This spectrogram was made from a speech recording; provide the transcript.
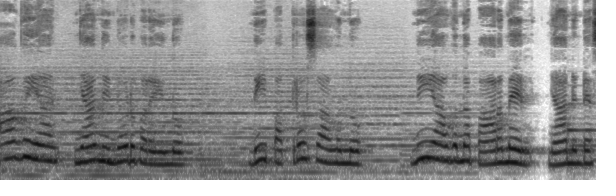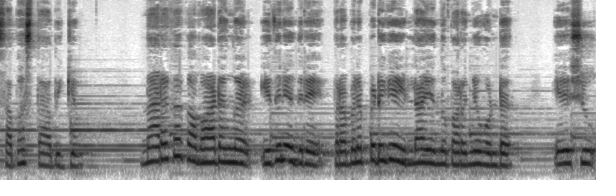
ആകയാൽ ഞാൻ നിന്നോട് പറയുന്നു നീ പത്രോസ് ആകുന്നു നീ ആകുന്ന പാറമേൽ ഞാൻ എന്റെ സഭ സ്ഥാപിക്കും. നരക കവാടങ്ങൾ ഇതിനെതിരെ പ്രബലപ്പെടുകയില്ല എന്ന് പറഞ്ഞുകൊണ്ട് യേശു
